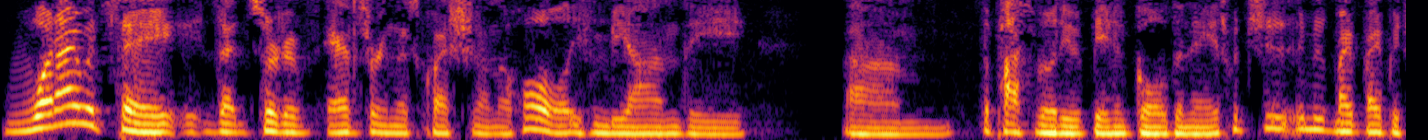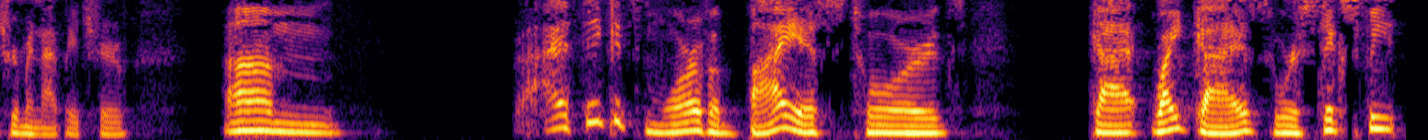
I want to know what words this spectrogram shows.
what I would say that sort of answering this question on the whole, even beyond the um, the possibility of being a golden age, which might, might be true, might not be true. Um, I think it's more of a bias towards guy, white guys who are six feet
